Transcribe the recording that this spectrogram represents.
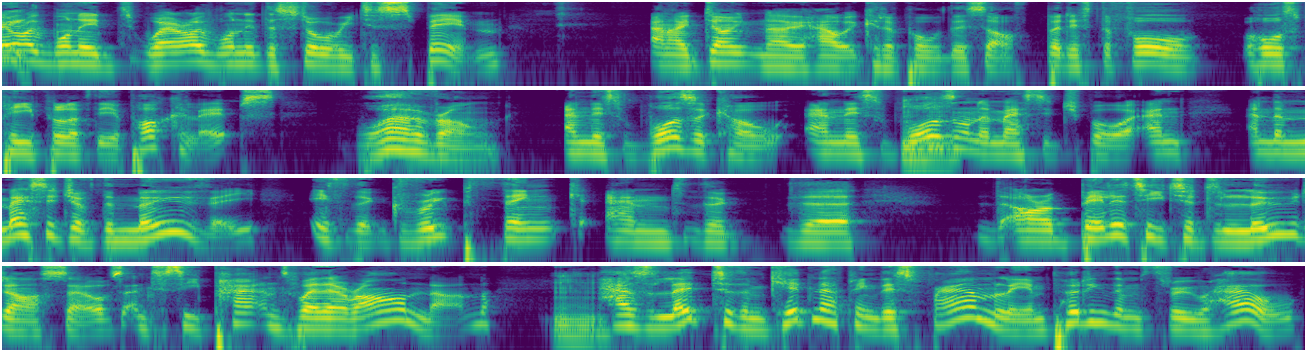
where I wanted where I wanted the story to spin, and I don't know how it could have pulled this off. But if the four horse people of the apocalypse were wrong, and this was a cult, and this Mm-hmm. was on a message board, and and the message of the movie is that groupthink and the the the- our ability to delude ourselves and to see patterns where there are none Mm-hmm. has led to them kidnapping this family and putting them through hell.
